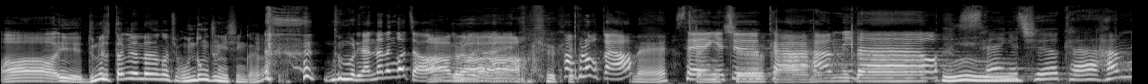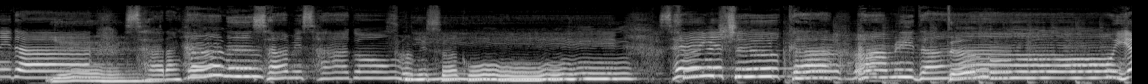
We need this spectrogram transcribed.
아, 예. 눈에서 땀이 난다는 건 지금 운동 중이신가요? 눈물이 난다는 거죠. 아, 그래. 아, 아, 오케이, 오케이. 한번 불러볼까요? 네. 생일 축하합니다. 우. 생일 축하합니다. 예. 사랑하는 3240님. 3240. 생일 축하합니다. 예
